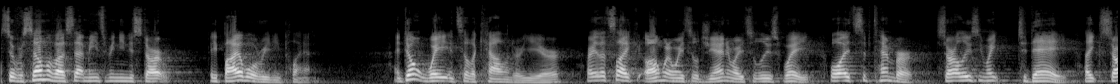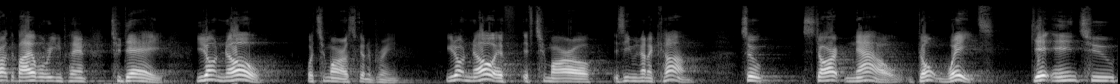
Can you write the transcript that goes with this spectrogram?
So, for some of us, that means we need to start a Bible reading plan. And don't wait until the calendar year. Right? That's like, oh, I'm going to wait until January to lose weight. Well, it's September. Start losing weight today. Like, start the Bible reading plan today. You don't know what tomorrow is going to bring. You don't know if, if tomorrow is even going to come. So start now. Don't wait. Get into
